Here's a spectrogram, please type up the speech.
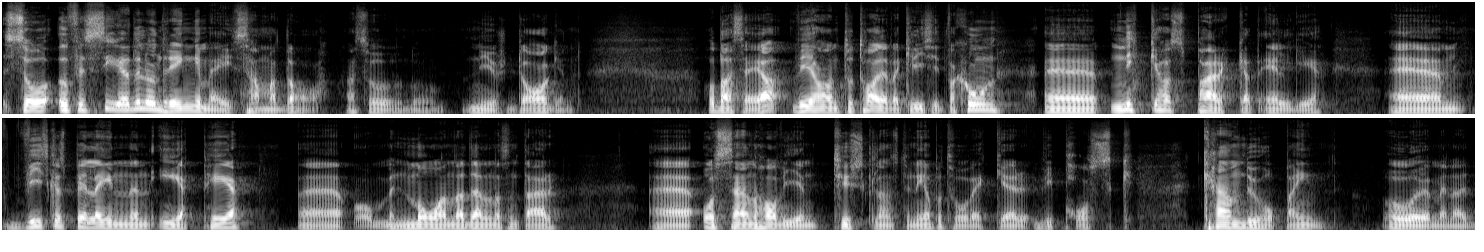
så Uffe Sedelund ringer mig samma dag, alltså då, nyårsdagen. Och bara säger, ja, vi har en total jävla krissituation. Eh, Nicke har sparkat LG. Eh, vi ska spela in en EP eh, om en månad eller något sånt där. Eh, och sen har vi en Tysklandsturné på två veckor vid påsk. Kan du hoppa in? Och jag menar,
